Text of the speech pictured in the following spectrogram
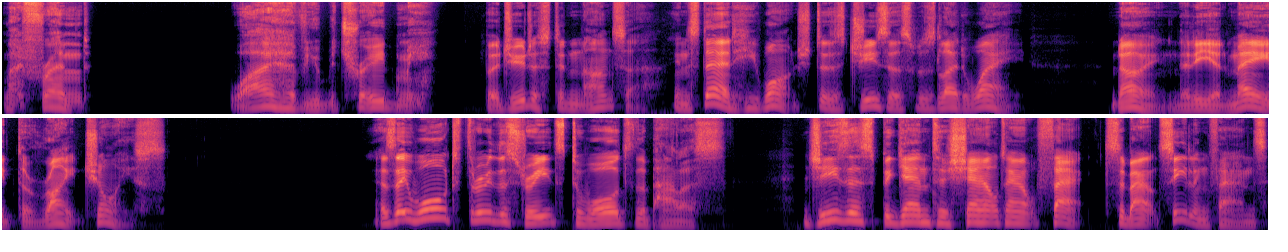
my friend, why have you betrayed me? But Judas didn't answer. Instead, he watched as Jesus was led away, knowing that he had made the right choice. As they walked through the streets towards the palace, Jesus began to shout out facts about ceiling fans,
